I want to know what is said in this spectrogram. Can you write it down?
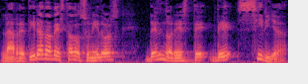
la retirada de Estados Unidos del noreste de Siria.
